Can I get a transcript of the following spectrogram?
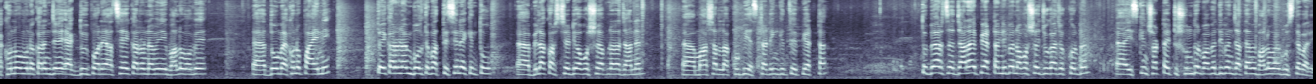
এখনও মনে করেন যে এক দুই পরে আছে কারণে আমি ভালোভাবে দম এখনও পাইনি। এই কারণে আমি বলতে পারতেছি না, কিন্তু বিলাকর স্টেডি অবশ্যই আপনারা জানেন। মাশাল্লাহ খুবই স্টার্টিং কিন্তু এই পেয়ারটা। তো বেয়ার যারা এই পেয়ারটা নেবেন, অবশ্যই যোগাযোগ করবেন। স্ক্রিনশটটা একটু সুন্দরভাবে দিবেন, যাতে আমি ভালোভাবে বুঝতে পারি।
